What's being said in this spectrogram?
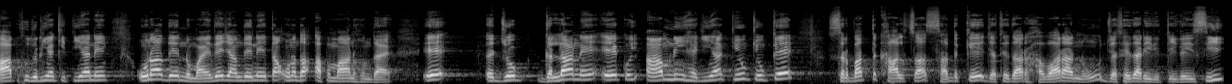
ਆਪ ਖੁਦਰੀਆਂ ਕੀਤੀਆਂ ਨੇ, ਉਹਨਾਂ ਦੇ ਨੁਮਾਇੰਦੇ ਜਾਂਦੇ ਨੇ ਤਾਂ ਉਹਨਾਂ ਦਾ ਅਪਮਾਨ ਹੁੰਦਾ ਹੈ। ਇਹ ਜੋ ਗੱਲਾਂ ਨੇ, ਇਹ ਕੋਈ ਆਮ ਨਹੀਂ ਹੈਗੀਆਂ, ਕਿਉਂ? ਕਿਉਂਕਿ ਸਰਬੱਤ ਖਾਲਸਾ ਸਦਕੇ ਜਥੇਦਾਰ ਹਵਾਰਾ ਨੂੰ ਜਥੇਦਾਰੀ ਦਿੱਤੀ ਗਈ ਸੀ।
